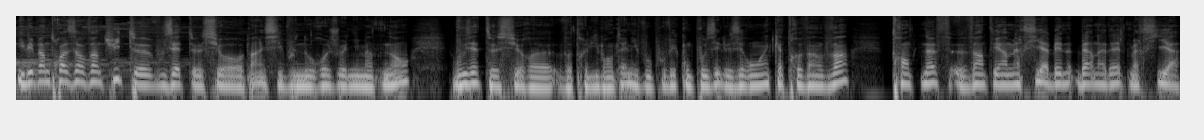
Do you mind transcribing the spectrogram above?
Il est 23h28, euh, vous êtes sur Europe 1 et si vous nous rejoignez maintenant, vous êtes sur euh, votre libre antenne et vous pouvez composer le 01 80 20 39 21. Merci à Ben- Bernadette, merci à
